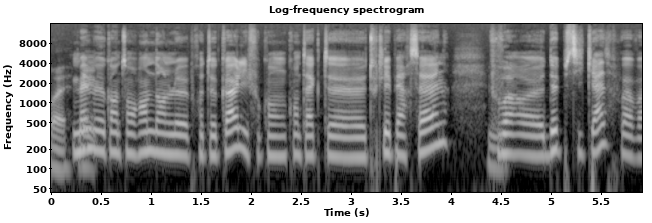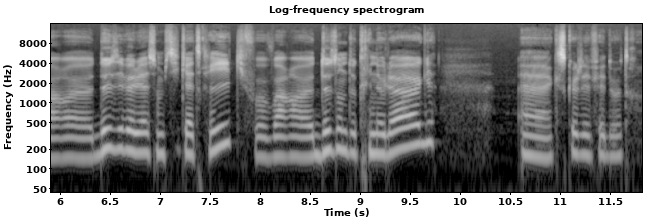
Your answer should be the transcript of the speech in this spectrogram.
Ouais, Même quand on rentre dans le protocole, il faut qu'on contacte toutes les personnes. Il faut hmm. voir deux psychiatres, il faut avoir deux évaluations psychiatriques, il faut avoir deux endocrinologues. Euh, qu'est-ce que j'ai fait d'autre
